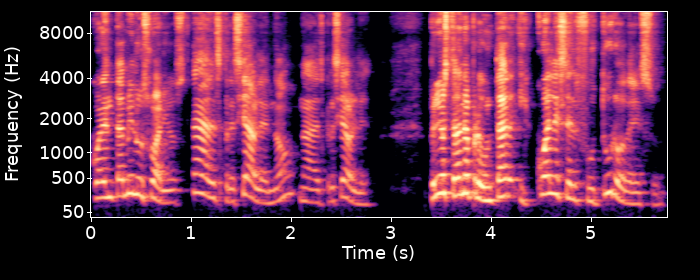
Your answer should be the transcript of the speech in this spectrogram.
40 mil usuarios. Nada despreciable, ¿no? Nada despreciable. Pero ellos te van a preguntar, ¿y cuál es el futuro de eso?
